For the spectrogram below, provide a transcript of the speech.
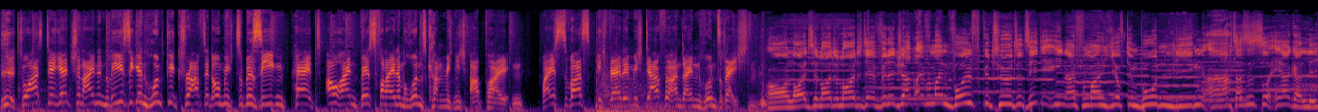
du hast dir jetzt schon einen riesigen Hund gecraftet, um mich zu besiegen. Pat, auch ein Biss von einem Hund kann mich nicht abhalten. Weißt du was? Ich werde mich dafür an deinen Hund rächen. Oh, Leute, Leute, Leute. Der Villager hat einfach meinen Wolf getötet. Seht ihr ihn einfach mal hier auf dem Boden liegen? Ach, das ist so ärgerlich.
